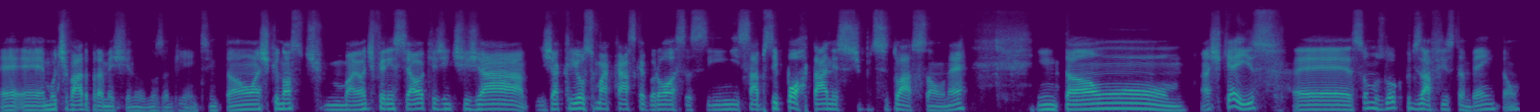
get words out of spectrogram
é, é motivada para mexer no, nos ambientes. Então acho que o nosso maior diferencial é que a gente já já criou-se uma casca grossa assim e sabe se portar nesse tipo de situação, né? Então acho que é isso. É, somos loucos por desafios também, então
